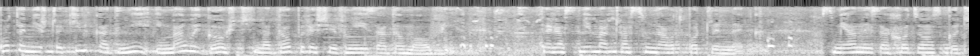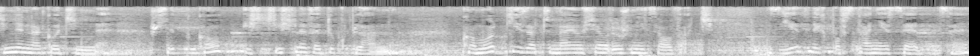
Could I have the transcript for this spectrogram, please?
Potem jeszcze kilka dni i mały gość na dobre się w niej zadomowi. Teraz nie ma czasu na odpoczynek. Zmiany zachodzą z godziny na godzinę, szybko i ściśle według planu. Komórki zaczynają się różnicować. Z jednych powstanie serce,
